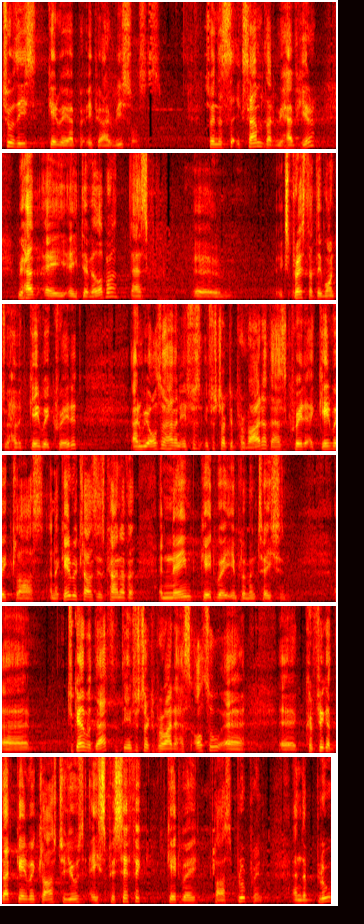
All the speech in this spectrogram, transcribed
to these gateway API resources. So in the example that we have here, we have a, a developer that has uh, expressed that they want to have a gateway created, and we also have an infra infrastructure provider that has created a gateway class. And a gateway class is kind of a, a named gateway implementation. Uh, together with that, the infrastructure provider has also uh, uh, configured that gateway class to use a specific gateway class blueprint. And the blue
